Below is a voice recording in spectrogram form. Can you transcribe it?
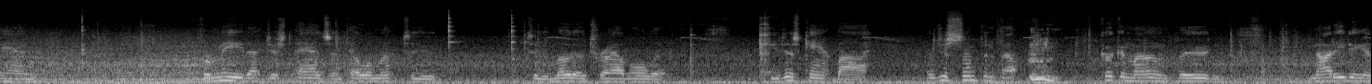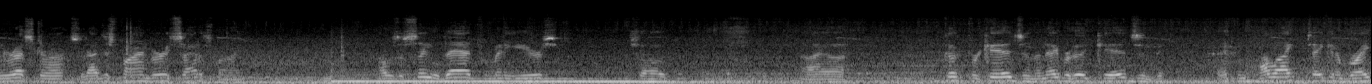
and for me that just adds an element to to moto travel that you just can't buy there's just something about cooking my own food and not eating in restaurants that I just find very satisfying I was a single dad for many years, so I uh, cooked for kids and the neighborhood kids, and, I like taking a break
